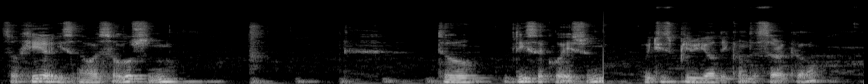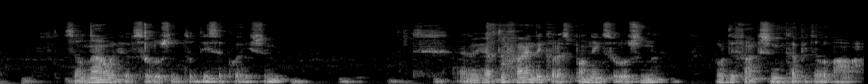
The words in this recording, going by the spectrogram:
So here is our solution to this equation which is periodic on the circle so now we have solution to this equation and we have to find the corresponding solution for the function capital R.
